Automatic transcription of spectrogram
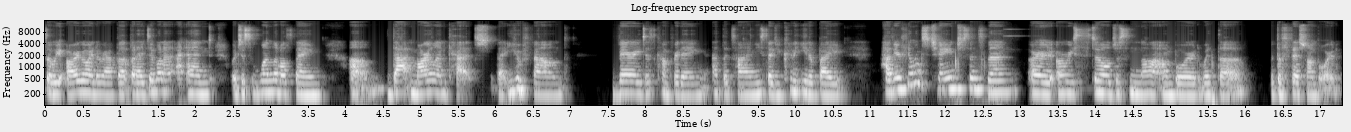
so we are going to wrap up. But I did want to end with just one little thing. Um, that marlin catch that you found very discomforting at the time. You said you couldn't eat a bite. Have your feelings changed since then, or are we still just not on board with the with the fish on board?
